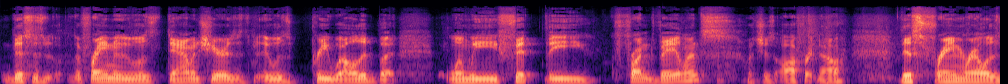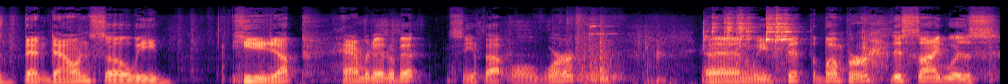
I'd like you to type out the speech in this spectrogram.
This is the frame. It was damaged here. It was pre-welded, but when we fit the front valence, which is off right now. This frame rail is bent down, so we heated it up, hammered it a bit, see if that will work. And we fit the bumper. This side was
